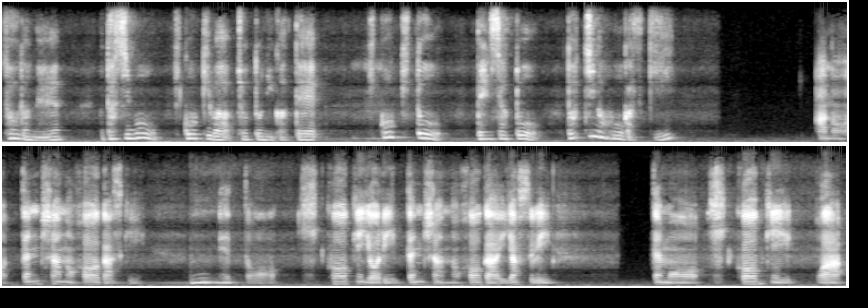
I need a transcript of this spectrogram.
そうだね。私も飛行機はちょっと苦手。飛行機と電車とどっちの方が好き？あの、電車の方が好き。うんえっと、飛行機より電車の方が安い。でも、飛行機は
